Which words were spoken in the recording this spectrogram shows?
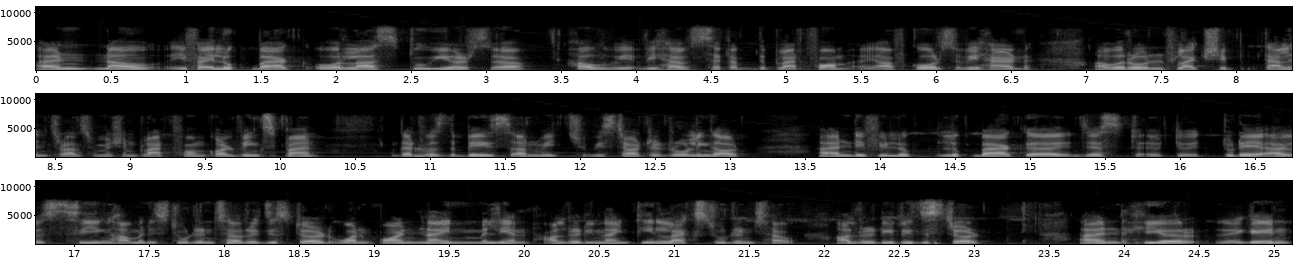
And now, if I look back over last two years, uh, how we, we have set up the platform. Of course, we had our own flagship talent transformation platform called Wingspan. That was the base on which we started rolling out. And if you look look back, uh, just uh, to, today I was seeing how many students have registered. 1.9 million already. 19 lakh students have already registered. And here again,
